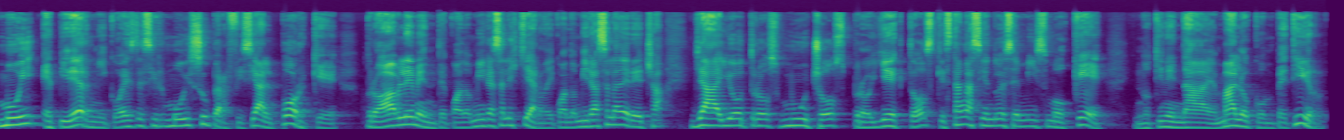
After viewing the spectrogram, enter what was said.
muy epidérmico, es decir, muy superficial, porque probablemente cuando miras a la izquierda y cuando miras a la derecha, ya hay otros muchos proyectos que están haciendo ese mismo que no tiene nada de malo competir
